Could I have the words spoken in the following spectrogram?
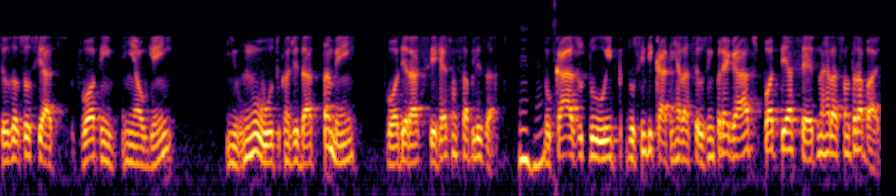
seus associados votem em alguém, em um ou outro candidato também, poderá ser responsabilizado. Uhum. No caso do, do sindicato em relação aos empregados, pode ter assédio na relação ao trabalho.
